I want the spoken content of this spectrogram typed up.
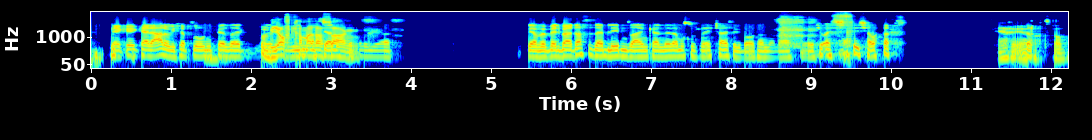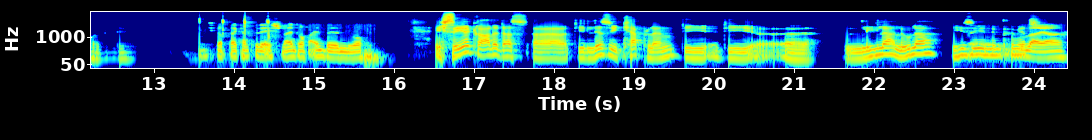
ja ke- keine Ahnung, ich habe so ungefähr seit. Und wie oft kann man das Jahren sagen? Ja, wenn, wenn man das in seinem Leben sagen kann, ne, dann musst du schon echt Scheiße gebaut haben danach. ne? Ich weiß es nicht, aber Wäre er doch Zauberer geblieben. ich glaube, da kannst du dir echt schon einen drauf einbilden, so. Ich sehe gerade, dass äh, die Lizzie Kaplan, die, die äh, Lila, Lula, wie hieß sie in dem Film jetzt? Lula, ja.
